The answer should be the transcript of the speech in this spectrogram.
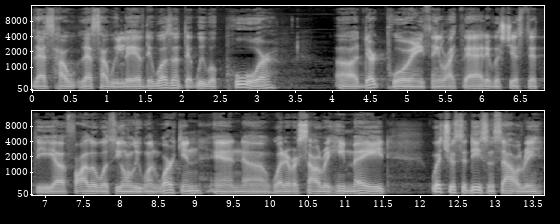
That's how that's how we lived. It wasn't that we were poor, uh, dirt poor or anything like that. It was just that the uh, father was the only one working, and uh, whatever salary he made, which was a decent salary,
